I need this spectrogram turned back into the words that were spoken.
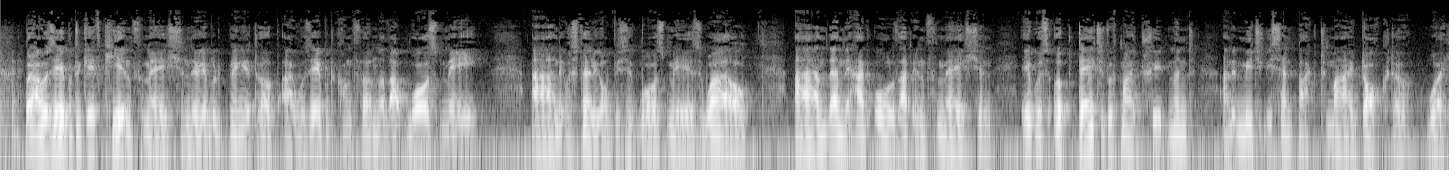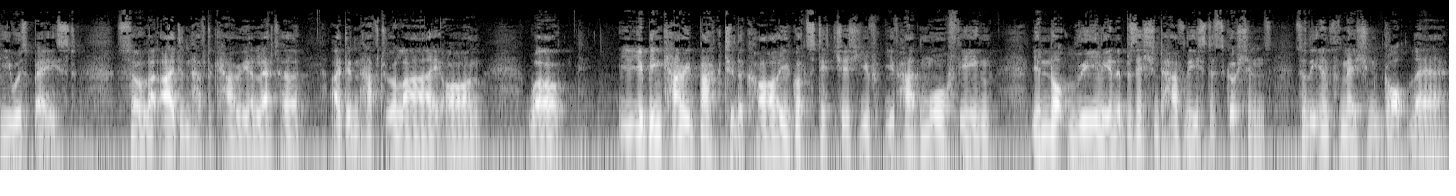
but I was able to give key information, they were able to bring it up. I was able to confirm that that was me, and it was fairly obvious it was me as well. And then they had all of that information. It was updated with my treatment and immediately sent back to my doctor where he was based so that I didn't have to carry a letter. I didn't have to rely on, well, you've been carried back to the car, you've got stitches, you've, you've had morphine, you're not really in a position to have these discussions. So the information got there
